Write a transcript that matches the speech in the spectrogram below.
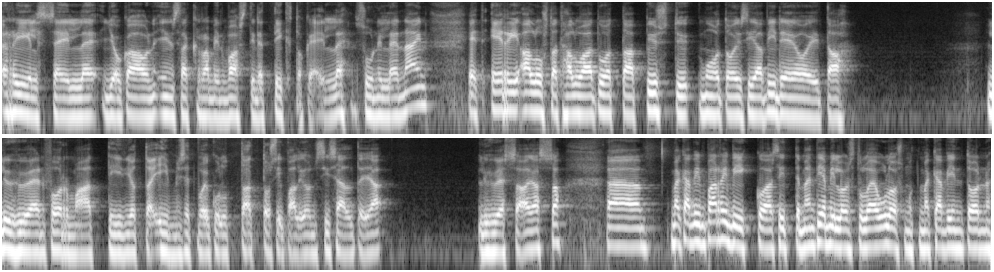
Reelseille, joka on Instagramin vastine TikTokeille, suunnilleen näin, että eri alustat haluaa tuottaa pystymuotoisia videoita lyhyen formaattiin, jotta ihmiset voi kuluttaa tosi paljon sisältöjä lyhyessä ajassa. Ää, mä kävin pari viikkoa sitten, mä en tiedä milloin se tulee ulos, mutta mä kävin ton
